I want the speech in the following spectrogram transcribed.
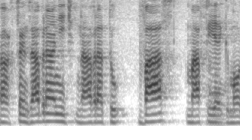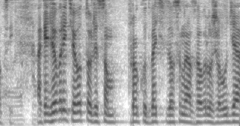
A chcem zabrániť návratu vás, mafie, k moci. A keď hovoríte o to, že som v roku 2018 hovoril, že ľudia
